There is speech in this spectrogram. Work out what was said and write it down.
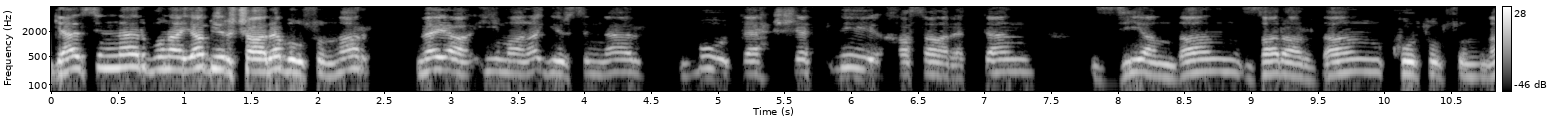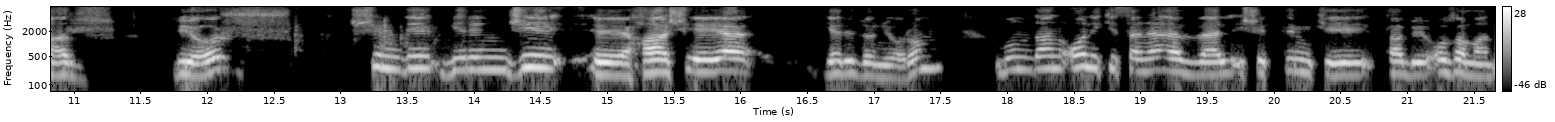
Gelsinler buna ya bir çare bulsunlar veya imana girsinler. Bu dehşetli hasaretten, ziyandan, zarardan kurtulsunlar diyor. Şimdi birinci e, haşiyeye geri dönüyorum. Bundan 12 sene evvel işittim ki tabii o zaman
